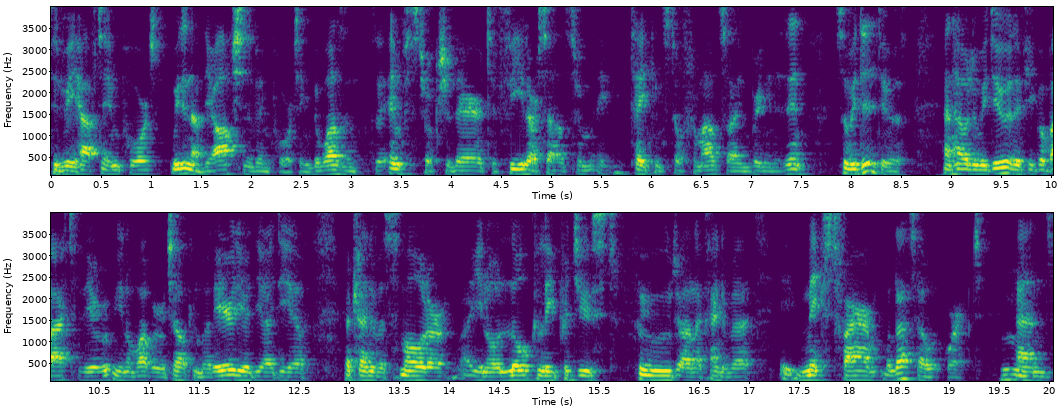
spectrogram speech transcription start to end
Did we have to import? We didn't have the option of importing. There wasn't the infrastructure there to feed ourselves from eh, taking stuff from outside and bringing it in. So we did do it. And how do we do it? If you go back to the, you know, what we were talking about earlier, the idea of a kind of a smaller, you know, locally produced food on a kind of a mixed farm. Well, that's how it worked. And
